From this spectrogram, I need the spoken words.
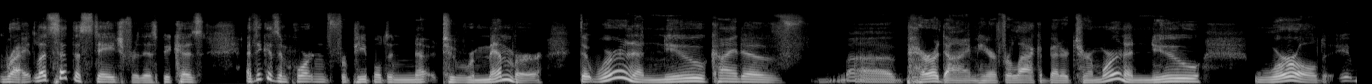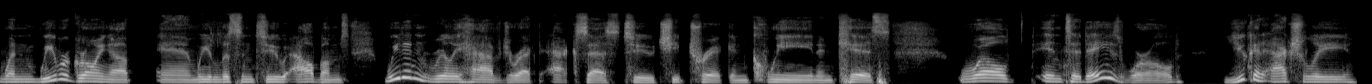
Right. Let's set the stage for this because I think it's important for people to know to remember that we're in a new kind of uh, paradigm here, for lack of a better term. We're in a new world. When we were growing up and we listened to albums, we didn't really have direct access to Cheap Trick and Queen and Kiss. Well, in today's world, you can actually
